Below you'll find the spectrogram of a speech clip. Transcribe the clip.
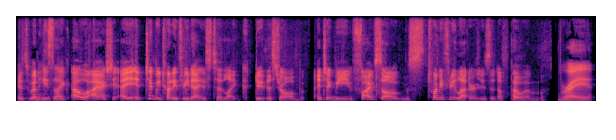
It's when he's like, "Oh, I actually, I, it took me 23 days to like do this job. It took me five songs, 23 letters, and a poem." Right.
